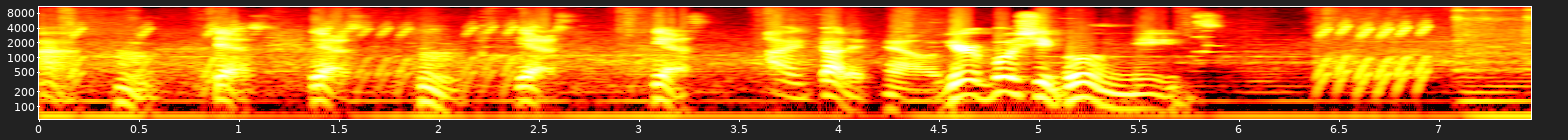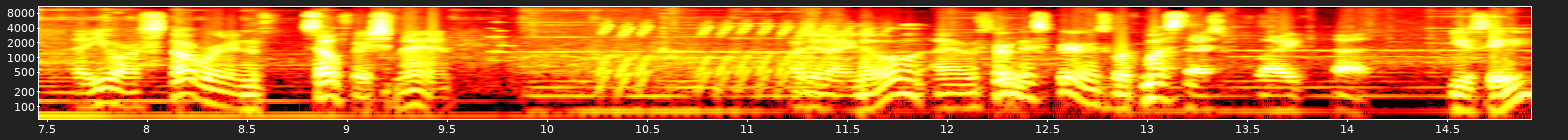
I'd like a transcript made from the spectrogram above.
Ah, hmm, yes, yes, hmm, yes, yes. I got it now. Your bushy boom needs. You are stubborn and selfish man. How did I know? I have a certain experience with mustaches like that, you see?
